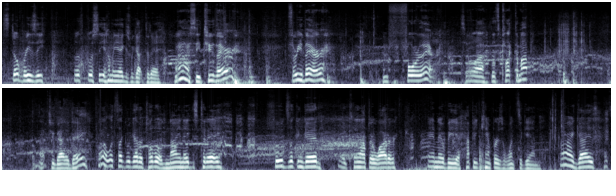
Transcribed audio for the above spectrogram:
still breezy. Let's go see how many eggs we got today. Well I see two there three there and four there. So uh, let's collect them up not too bad a day. Well, it looks like we got a total of nine eggs today. Food's looking good. They clean out their water. And they'll be happy campers once again. Alright guys, that's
